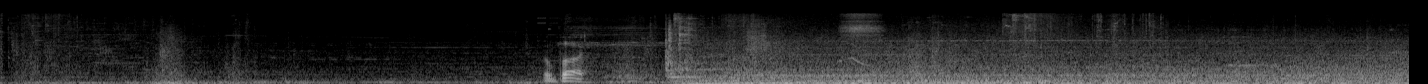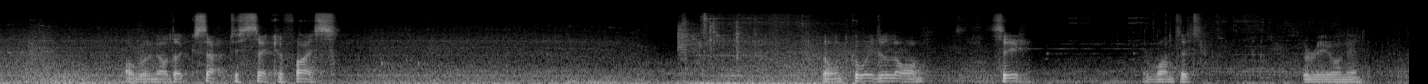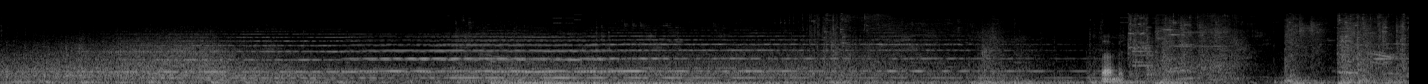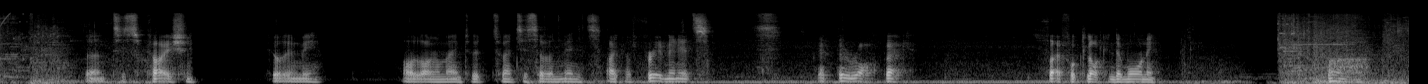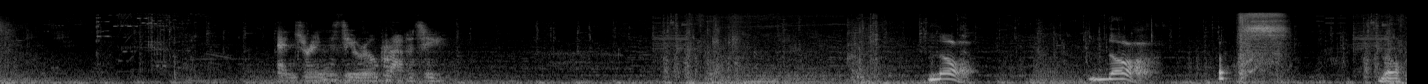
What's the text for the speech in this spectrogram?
Go back. I will not accept this sacrifice. Don't go it alone. See? I wanted the reunion. Damn it. The anticipation killing me. How long am I into it? 27 minutes. I got 3 minutes. Get the rock back. It's 5 o'clock in the morning. Entering zero gravity. No! No! No.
